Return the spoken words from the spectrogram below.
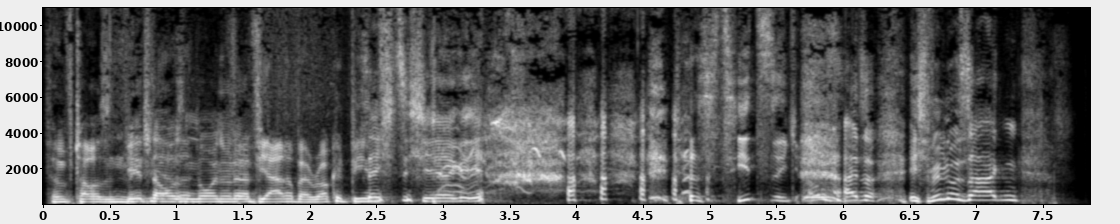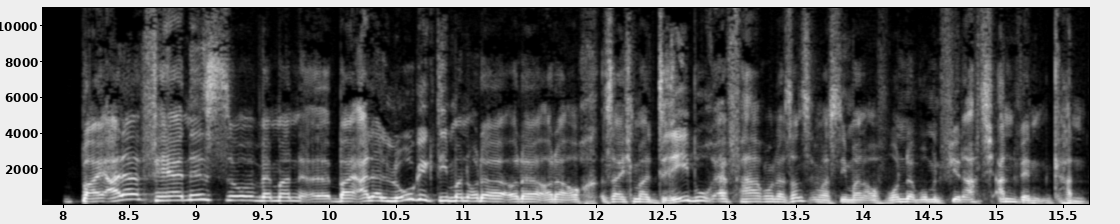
5000 Menschen, 4900 fünf Jahre bei Rocket Beans. 60-Jährige. Ja. Das zieht sich auf. Also ich will nur sagen, bei aller Fairness, so wenn man äh, bei aller Logik, die man oder oder oder auch sag ich mal Drehbucherfahrung oder sonst irgendwas, die man auf Wonder Woman 84 anwenden kann,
